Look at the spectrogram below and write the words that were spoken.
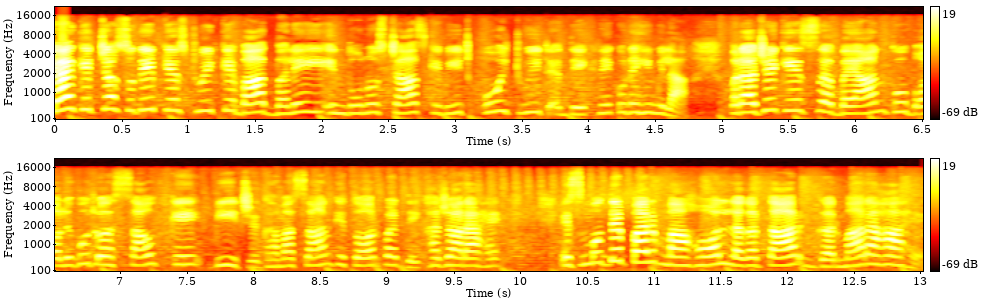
खैर, किच्चा सुदीप के इस ट्वीट के बाद भले ही इन दोनों स्टार्स के बीच कोई ट्वीट देखने को नहीं मिला, पर अजय के इस बयान को बॉलीवुड और साउथ के बीच घमासान के तौर पर देखा जा रहा है। इस मुद्दे पर माहौल लगातार गर्मा रहा है।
